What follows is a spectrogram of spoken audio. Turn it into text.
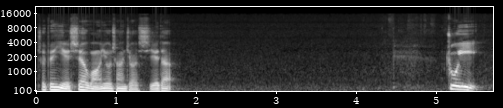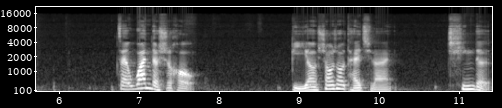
这边也是要往右上角斜的。注意，在弯的时候，笔要稍稍抬起来，轻的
